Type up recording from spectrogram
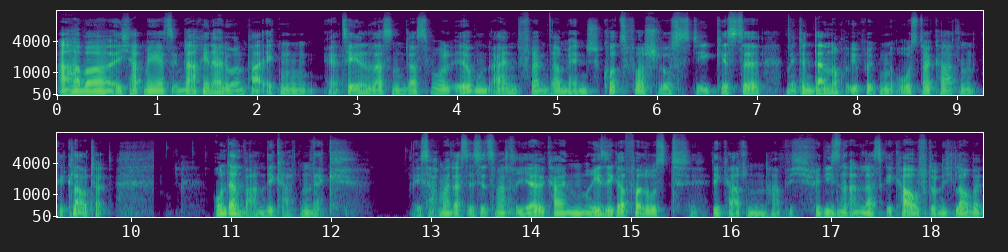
Aber ich habe mir jetzt im Nachhinein über ein paar Ecken erzählen lassen, dass wohl irgendein fremder Mensch kurz vor Schluss die Kiste mit den dann noch übrigen Osterkarten geklaut hat. Und dann waren die Karten weg. Ich sag mal, das ist jetzt materiell kein riesiger Verlust. Die Karten habe ich für diesen Anlass gekauft und ich glaube,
